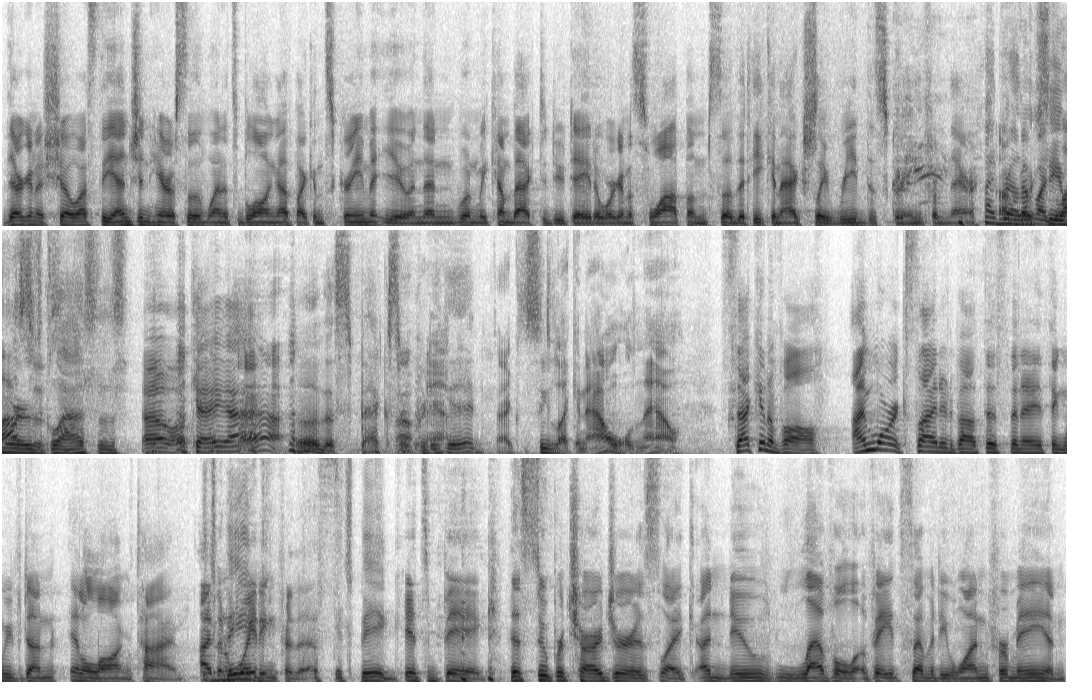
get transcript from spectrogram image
they're going to show us the engine here so that when it's blowing up, I can scream at you. And then when we come back to do data, we're going to swap them so that he can actually read the screen from there. I'd rather see him wear his glasses. Oh, okay, yeah. Yeah. Oh, the specs are Oh, pretty man. good. I can see like an owl now. Second of all, I'm more excited about this than anything we've done in a long time. I've been big. waiting for this. It's big. It's big. this supercharger is like a new level of 871 for me, and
